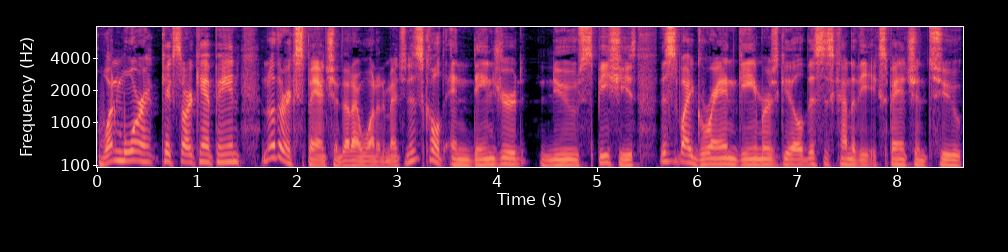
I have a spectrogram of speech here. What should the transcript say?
One more Kickstarter campaign, another expansion that I wanted to mention. This is called Endangered New Species. This is by Grand Gamers Guild. This is kind of the expansion to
